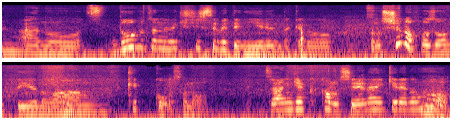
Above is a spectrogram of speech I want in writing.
うん。あの動物の歴史全てに言えるんだけどその種の保存っていうのは、結構その残虐かもしれないけれども、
